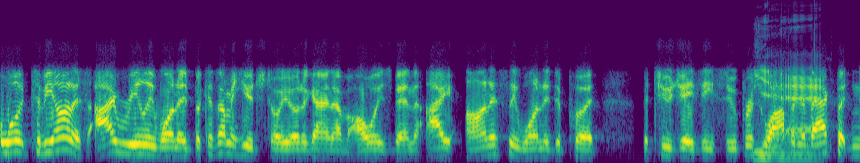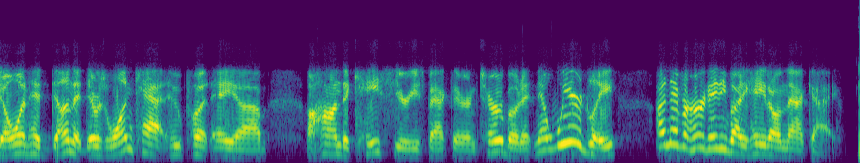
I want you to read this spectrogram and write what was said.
Well, to be honest, I really wanted because I'm a huge Toyota guy and I've always been. I honestly wanted to put the 2JZ Super swap in the back, but no one had done it. There was one cat who put a um, a Honda K series back there and turboed it. Now, weirdly, I never heard anybody hate on that guy.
